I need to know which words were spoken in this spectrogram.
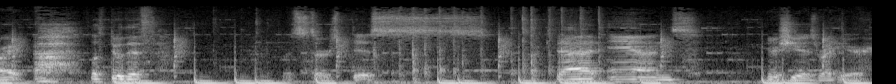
right, let's do this. Let's search this, like that, and here she is right here.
